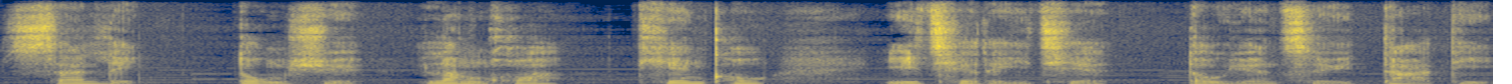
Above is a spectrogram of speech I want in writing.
山岭、洞穴、浪花、天空，一切的一切都源自于大地。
